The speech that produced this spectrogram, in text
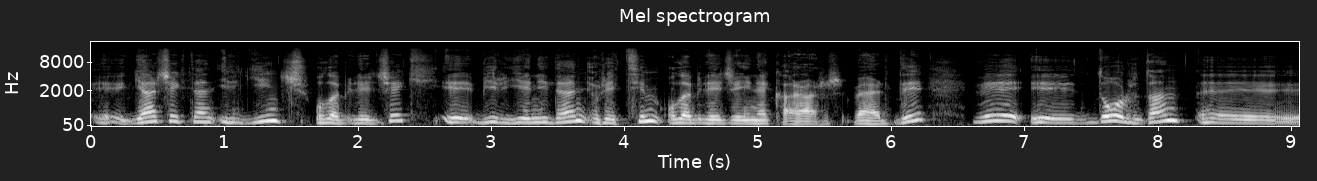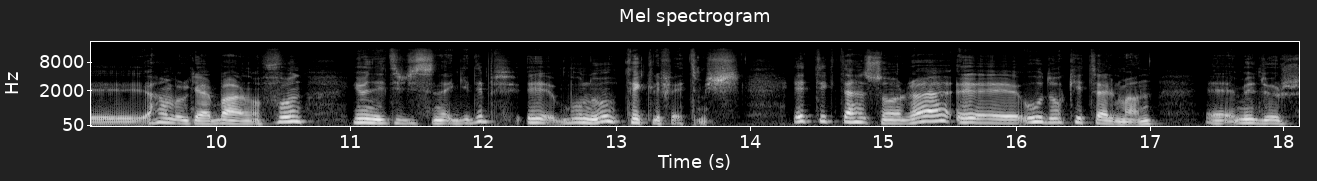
e, gerçekten ilginç olabilecek e, bir yeniden üretim olabileceğine karar verdi ve e, doğrudan Hamburger Bahnhof'un yöneticisine gidip bunu teklif etmiş. Ettikten sonra Udo Kittelman müdür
